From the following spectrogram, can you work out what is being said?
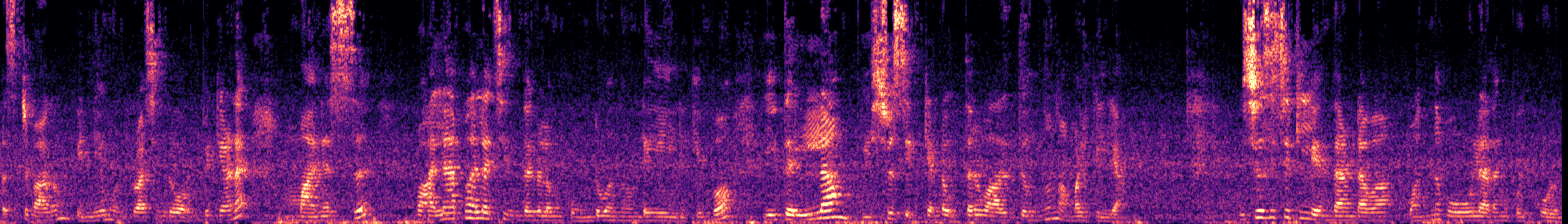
ഫസ്റ്റ് ഭാഗം പിന്നെയും ഒരു പ്രാവശ്യം കൂടി ഓർമ്മിപ്പിക്കുകയാണ്. മനസ്സ് പല പല ചിന്തകളും കൊണ്ടുവന്നുകൊണ്ടേയിരിക്കുമ്പോൾ ഇതെല്ലാം വിശ്വസിക്കേണ്ട ഉത്തരവാദിത്വമൊന്നും നമ്മൾക്കില്ല. വിശ്വസിച്ചിട്ടില്ല എന്താ ഉണ്ടാവുക വന്ന പോലെ അതങ്ങ് പൊയ്ക്കോളും.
